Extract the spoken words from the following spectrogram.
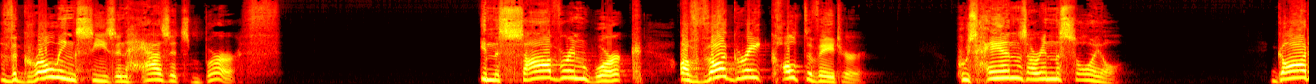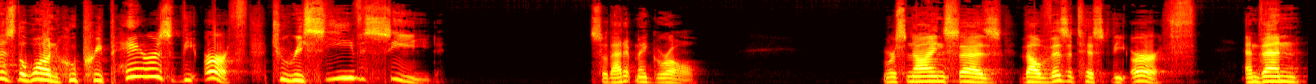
the growing season has its birth in the sovereign work of the great cultivator whose hands are in the soil. God is the one who prepares the earth to receive seed so that it may grow. Verse 9 says, Thou visitest the earth. And then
